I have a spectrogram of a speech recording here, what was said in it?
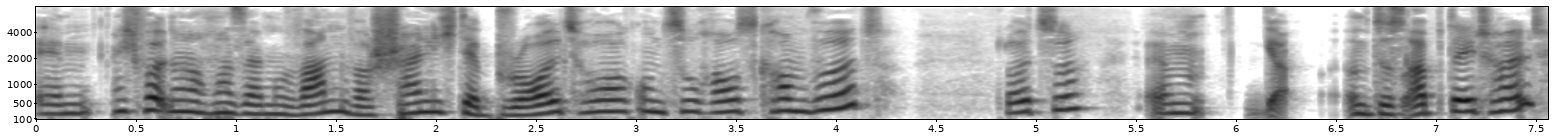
ähm, ich wollte nur noch mal sagen, wann wahrscheinlich der Brawl Talk und so rauskommen wird. Leute, ähm, ja, und das Update halt.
